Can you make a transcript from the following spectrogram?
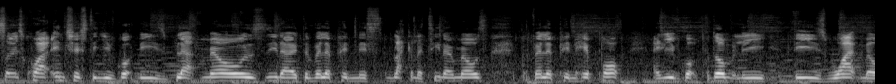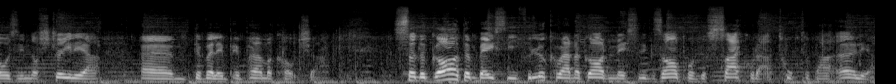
So it's quite interesting. You've got these black males, you know, developing this black and Latino males developing hip hop, and you've got predominantly these white males in Australia um, developing permaculture. So the garden basically, if you look around the garden, it's an example of the cycle that I talked about earlier.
